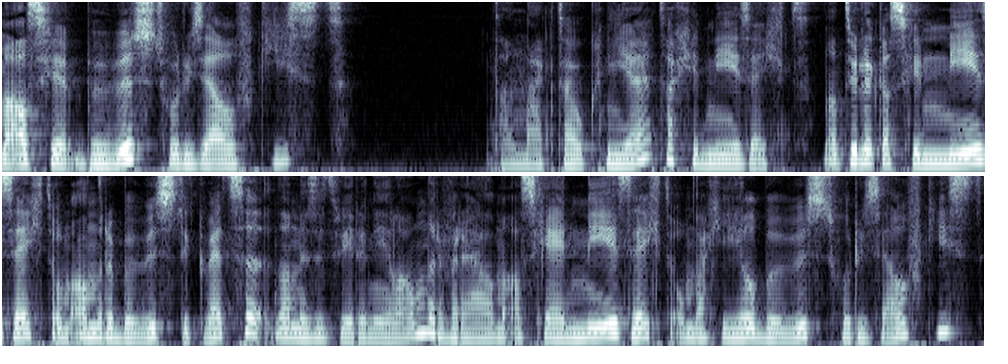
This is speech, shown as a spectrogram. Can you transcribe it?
Maar als je bewust voor jezelf kiest, dan maakt dat ook niet uit dat je nee zegt. Natuurlijk, als je nee zegt om anderen bewust te kwetsen, dan is het weer een heel ander verhaal. Maar als jij nee zegt omdat je heel bewust voor jezelf kiest,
